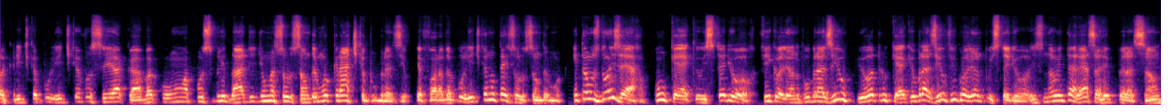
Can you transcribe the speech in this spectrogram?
a crítica política, você acaba com a possibilidade de uma solução democrática para o Brasil, porque fora da política não tem solução democrática. Então, os dois erram. Um quer que o exterior fique olhando para o Brasil e outro quer que o Brasil fique olhando para o exterior. Isso não interessa a recuperação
